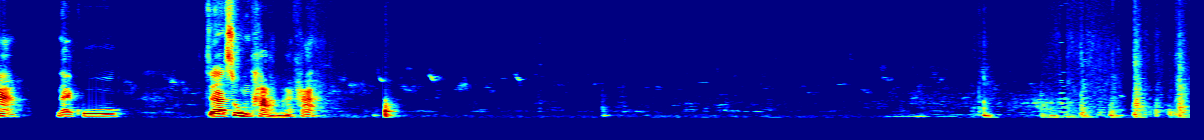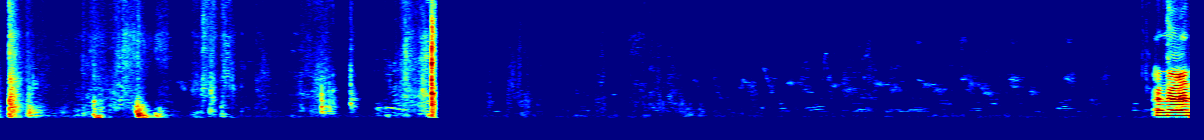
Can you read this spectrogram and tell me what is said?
อะ ไหนครูจะสุ่มถามนะคะ อันนั้น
